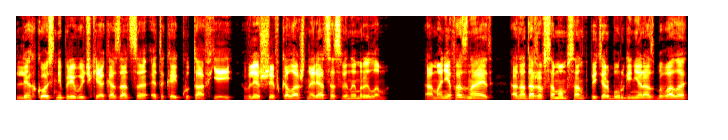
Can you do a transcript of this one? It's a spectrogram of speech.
Легко с непривычки оказаться этакой кутафьей, влезшей в калаш наряд со свиным рылом. А Манефа знает, она даже в самом Санкт-Петербурге не раз бывала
